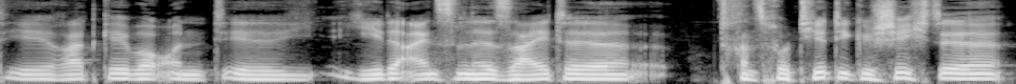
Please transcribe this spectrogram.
die Ratgeber, und äh, jede einzelne Seite transportiert die Geschichte,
